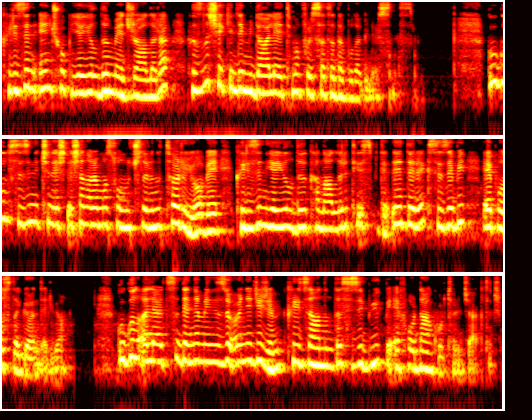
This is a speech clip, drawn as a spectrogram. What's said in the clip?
krizin en çok yayıldığı mecralara hızlı şekilde müdahale etme fırsatı da bulabilirsiniz. Google sizin için eşleşen arama sonuçlarını tarıyor ve krizin yayıldığı kanalları tespit ederek size bir e-posta gönderiyor. Google Alerts'ı denemenizi öneririm. Kriz anında sizi büyük bir efordan kurtaracaktır.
